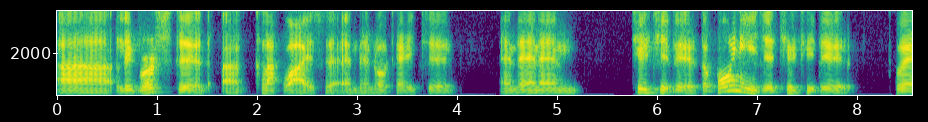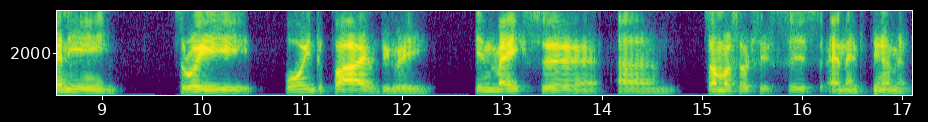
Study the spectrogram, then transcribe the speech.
uh, reversed uh, clockwise and then rotate, and then and tilted. The point is tilted 23.5 degree. It makes uh, um, summer solstices and phenomenon.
